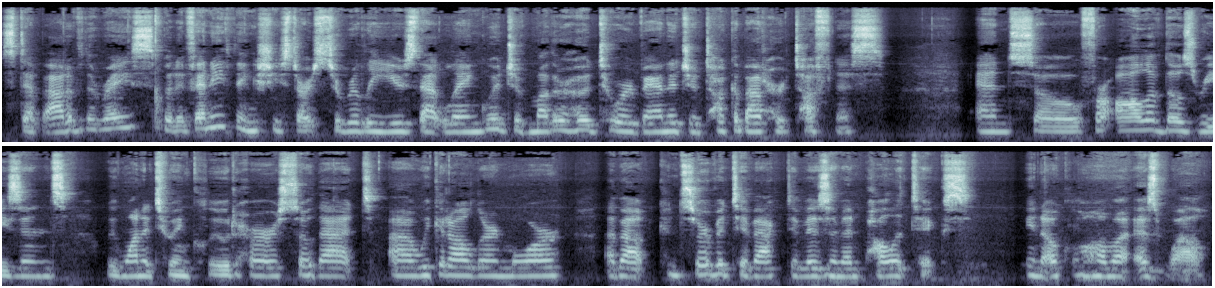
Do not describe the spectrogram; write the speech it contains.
step out of the race. But if anything, she starts to really use that language of motherhood to her advantage and talk about her toughness. And so, for all of those reasons, we wanted to include her so that uh, we could all learn more about conservative activism and politics in Oklahoma as well.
